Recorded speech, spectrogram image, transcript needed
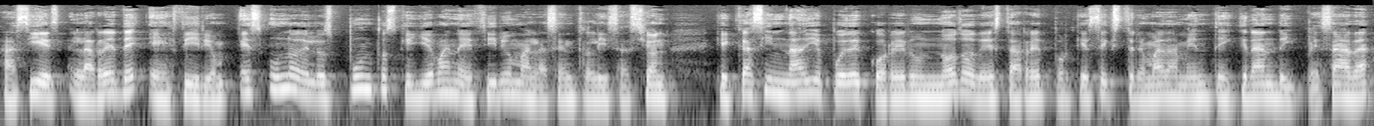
Así es, la red de Ethereum es uno de los puntos que llevan a Ethereum a la centralización, que casi nadie puede correr un nodo de esta red porque es extremadamente grande y pesada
